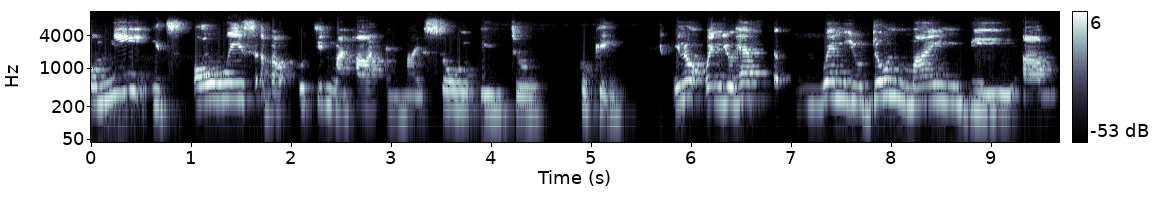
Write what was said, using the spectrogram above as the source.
For me, it's always about putting my heart and my soul into cooking. You know, when you have, when you don't mind the um,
